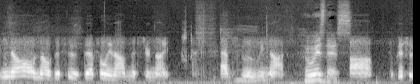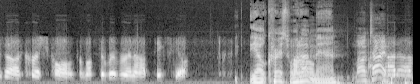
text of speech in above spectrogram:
No, no, this is definitely not Mr. Knight. Absolutely not. Who is this? Uh, this is uh, Chris calling from up the river in uh, Peekskill. Yo, Chris, what up, man? Long time. Got, uh,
